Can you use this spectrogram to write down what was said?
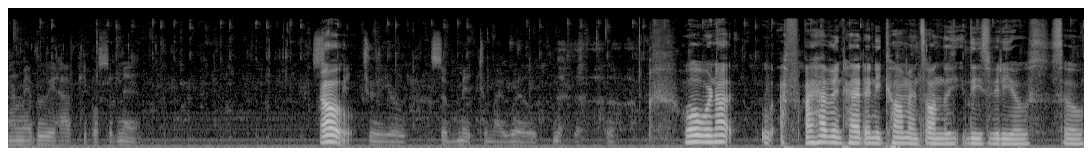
And maybe people submit. Oh. To your submit to my will. Well, we're not. I haven't had any comments on the these videos, so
